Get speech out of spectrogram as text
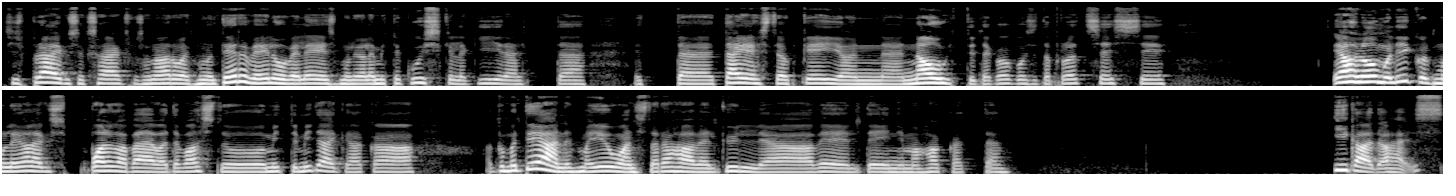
siis praeguseks ajaks ma saan aru, et mul on terve elu veel ees, mul ei ole mitte kuskile kiirelt, et äh, täiesti okei okay on äh, nautida kogu seda protsessi. jah, loomulikult mul ei oleks palgapäevade vastu mitte midagi, aga, aga ma tean, et ma jõuan seda raha veel küll ja veel teenima hakata. igatahes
